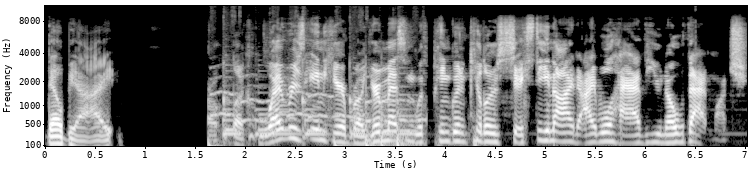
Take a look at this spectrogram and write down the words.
They'll be alright. Bro, look, whoever's in here, bro, you're messing with Penguin Killer 69. I will have you know that much.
